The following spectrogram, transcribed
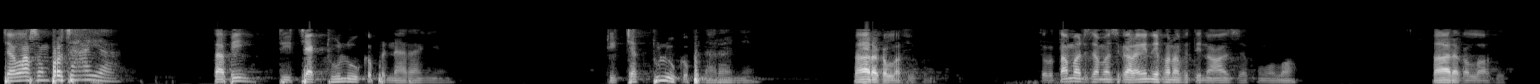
Jangan langsung percaya. Tapi dicek dulu kebenarannya. Dicek dulu kebenarannya. Barakallahu fikum. Terutama di zaman sekarang ini khanafitina azakumullah. Barakallahu fikum.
